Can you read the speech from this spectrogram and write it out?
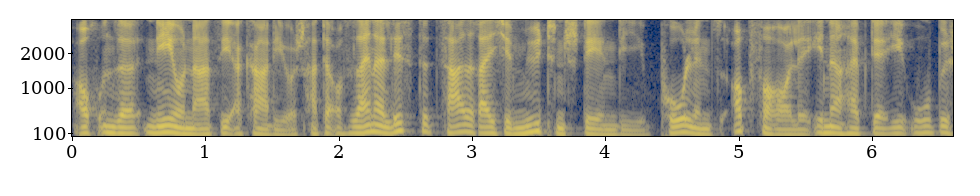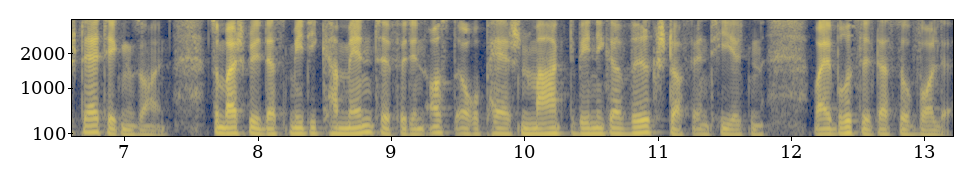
Auch unser Neonazi Arkadiusz hatte auf seiner Liste zahlreiche Mythen stehen, die Polens Opferrolle innerhalb der EU bestätigen sollen. Zum Beispiel, dass Medikamente für den osteuropäischen Markt weniger Wirkstoff enthielten, weil Brüssel das so wolle.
